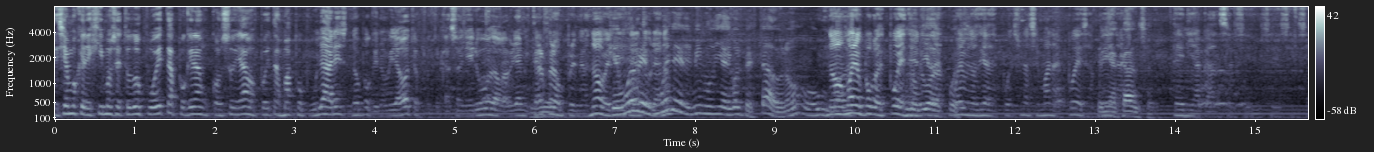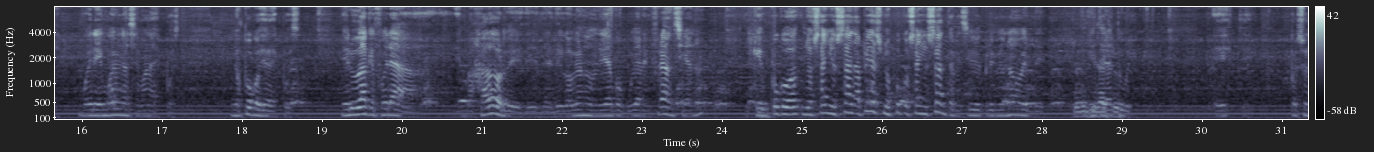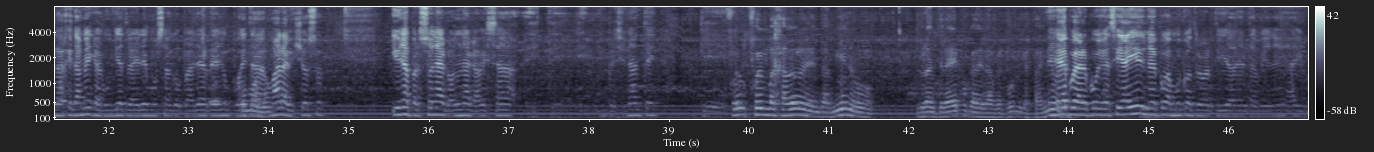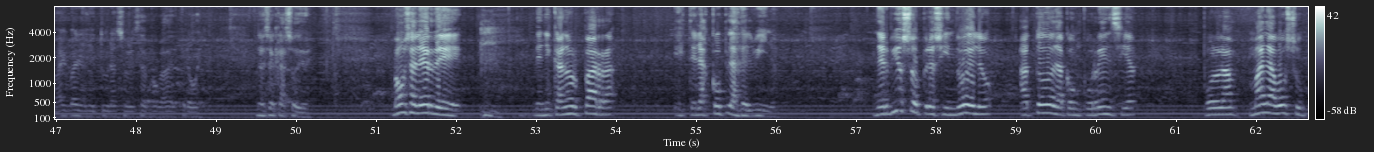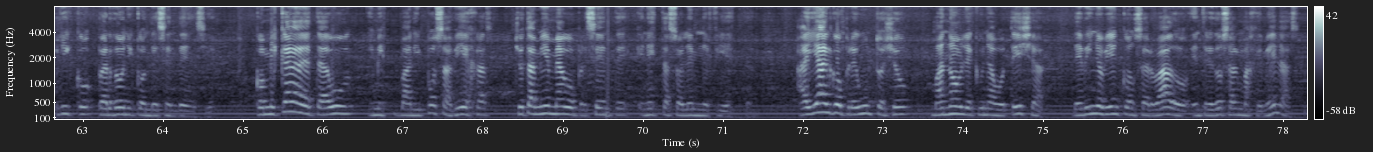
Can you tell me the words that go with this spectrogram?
Decíamos que elegimos estos dos poetas porque eran considerados poetas más populares, no porque no hubiera otros, por este caso de Neruda o Gabriel Mistral fueron premios Nobel Que de muere, muere el mismo día del golpe de Estado, ¿no? Un- No, muere un poco después, unos Neruda, días después. muere unos días después, una semana después apenas. Tenía cáncer. Tenía cáncer, sí, sí, sí, sí. Muere, muere una semana después, unos pocos días después. Neruda que fuera embajador de- de- de- del gobierno de unidad popular en Francia, ¿no? Que un poco, unos años antes, apenas unos pocos años antes recibió el premio Nobel De literatura. Este, personaje también que algún día traeremos algo para leer de él, un poeta maravilloso y una persona con una cabeza este, impresionante que ¿Fue, fue embajador en- también o durante la época de la República Española? En la época de la República, sí, hay una época muy controvertida de él también, ¿eh? hay, hay varias lecturas sobre esa época de él, pero bueno, no es el caso de hoy. Vamos a leer de, de Nicanor Parra este, las coplas del vino. Nervioso pero sin duelo, a toda la concurrencia, por la mala voz suplico perdón y condescendencia. Con mi cara de ataúd y mis mariposas viejas, yo también me hago presente en esta solemne fiesta. ¿Hay algo, pregunto yo, más noble que una botella de vino bien conservado entre dos almas gemelas?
